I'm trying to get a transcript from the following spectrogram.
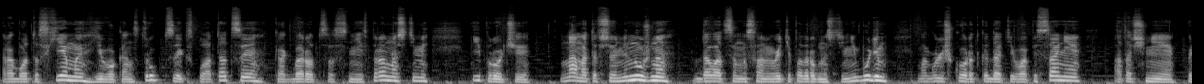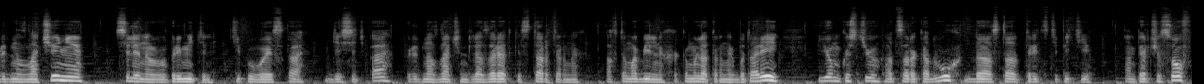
работа схемы, его конструкция, эксплуатация, как бороться с неисправностями и прочее. Нам это все не нужно, вдаваться мы с вами в эти подробности не будем, могу лишь коротко дать его описание, а точнее предназначение. Селеновый выпрямитель типа VSA 10A предназначен для зарядки стартерных автомобильных аккумуляторных батарей емкостью от 42 до 135 ампер-часов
